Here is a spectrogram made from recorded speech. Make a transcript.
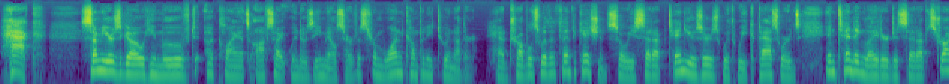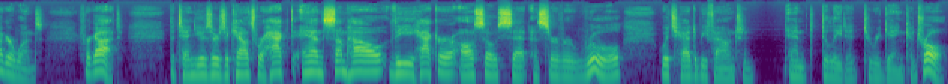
Hack. Some years ago, he moved a client's offsite Windows email service from one company to another. Had troubles with authentication, so he set up 10 users with weak passwords, intending later to set up stronger ones. Forgot. The 10 users' accounts were hacked, and somehow the hacker also set a server rule which had to be found to, and deleted to regain control.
